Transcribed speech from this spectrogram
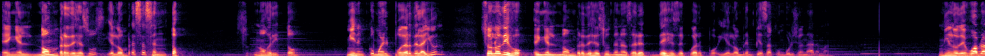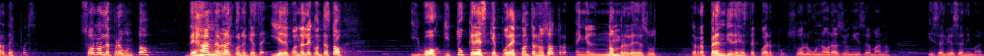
en el nombre de Jesús. Y el hombre se sentó no gritó. Miren cómo es el poder del ayuno. Solo dijo, en el nombre de Jesús de Nazaret, deje ese cuerpo. Y el hombre empieza a convulsionar, hermano. Ni lo dejó hablar después. Solo le preguntó, déjame hablar con el que está. Y cuando él le contestó, ¿y vos, y tú crees que podés contra nosotros? En el nombre de Jesús, te reprende y deja este cuerpo. Solo una oración hizo, hermano, y salió ese animal.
